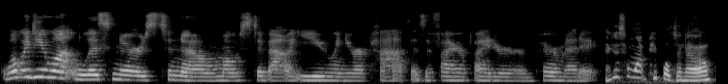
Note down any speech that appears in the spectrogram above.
what would you want listeners to know most about you and your path as a firefighter and paramedic? I guess I want people to know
